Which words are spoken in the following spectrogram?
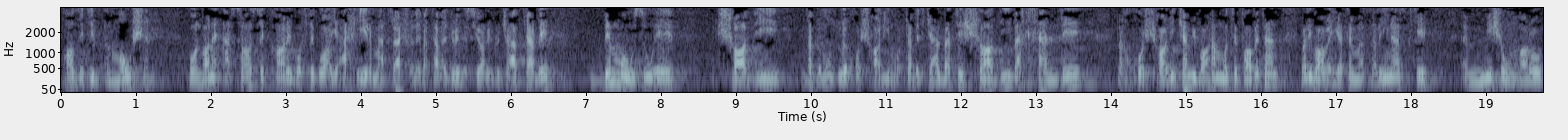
positive emotion به عنوان اساس کار گفتگوهای اخیر مطرح شده و توجه بسیاری رو جلب کرده به موضوع شادی و به موضوع خوشحالی مرتبط که البته شادی و خنده و خوشحالی کمی با هم متفاوتن ولی واقعیت مسئله این است که میشه اونها رو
